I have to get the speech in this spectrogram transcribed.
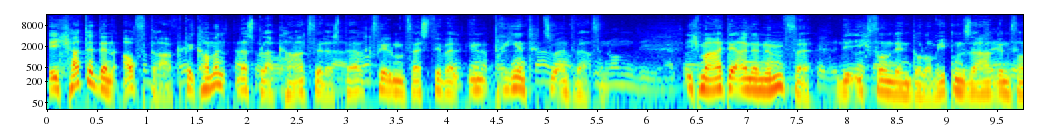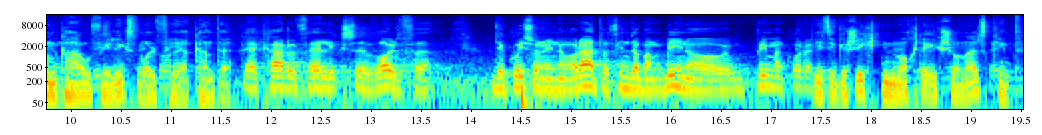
Ich hatte den Auftrag bekommen, das Plakat für das Bergfilmfestival in Trient zu entwerfen. Ich malte eine Nymphe, die ich von den Dolomitensagen von Karl Felix Wolf her kannte. Karl Felix Wolf, Diese Geschichten mochte ich schon als Kind.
